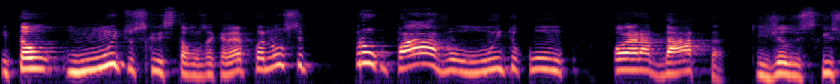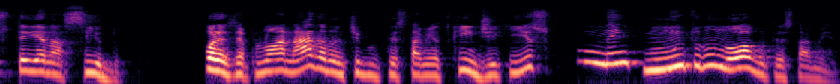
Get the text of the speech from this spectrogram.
Então, muitos cristãos naquela época não se preocupavam muito com qual era a data que Jesus Cristo teria nascido. Por exemplo, não há nada no Antigo Testamento que indique isso, nem muito no Novo Testamento.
